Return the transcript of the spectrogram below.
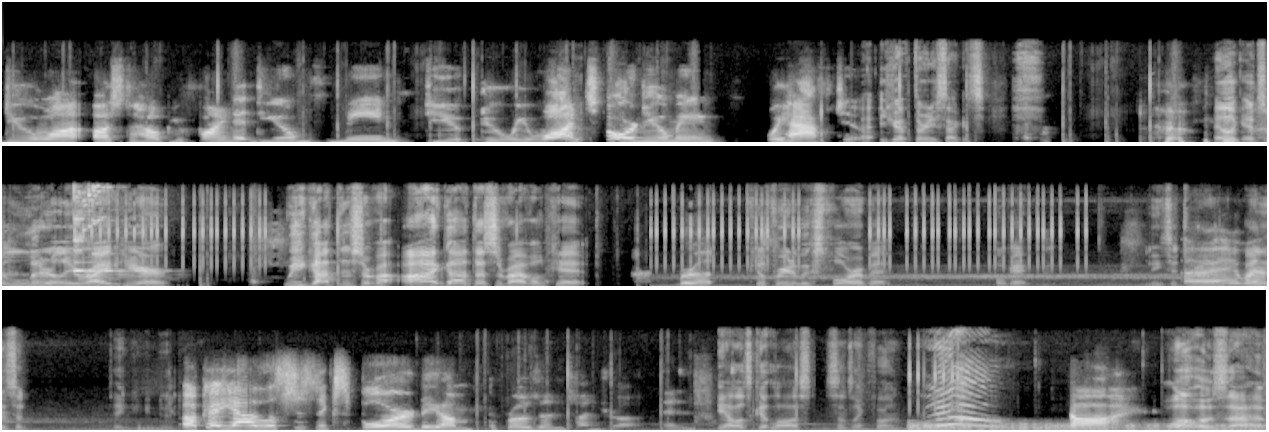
"Do you want us to help you find it?" Do you mean do you do we want, or do you mean we have to? Uh, You have 30 seconds. hey, look, it's literally right here. We got the survival. I got the survival kit. Bruh. Feel free to explore a bit. Okay. I need to try. Alright, and- I need to. Okay, yeah, let's just explore the um the frozen tundra and Yeah, let's get lost. Sounds like fun. No. ah What was that?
